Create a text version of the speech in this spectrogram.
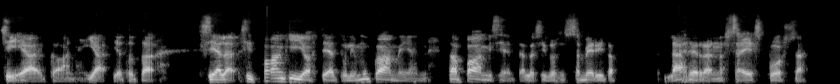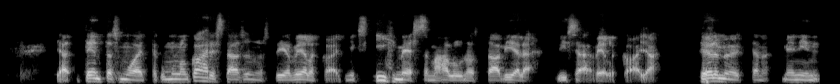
siihen aikaan. Ja, ja tota, siellä sitten pankinjohtaja tuli mukaan meidän tapaamiseen tällä silloisessa Merita lähderannassa Espoossa, ja tenttasi mua, että kun mulla on kahdesta asunnosta ja velkaa, että miksi ihmeessä mä haluan ottaa vielä lisää velkaa. Ja hölmöyttä menin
